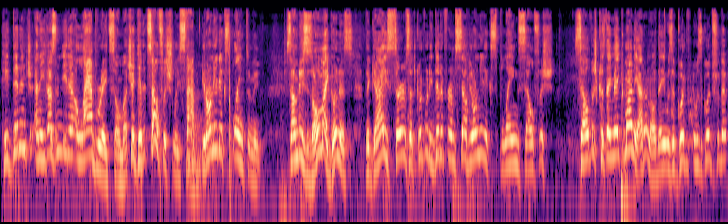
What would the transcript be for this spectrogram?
He didn't, and he doesn't need to elaborate so much. I did it selfishly. Stop. You don't need to explain to me. Somebody says, "Oh my goodness, the guy serves such good food. He did it for himself." You don't need to explain selfish, selfish because they make money. I don't know. They it was a good. It was good for the,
